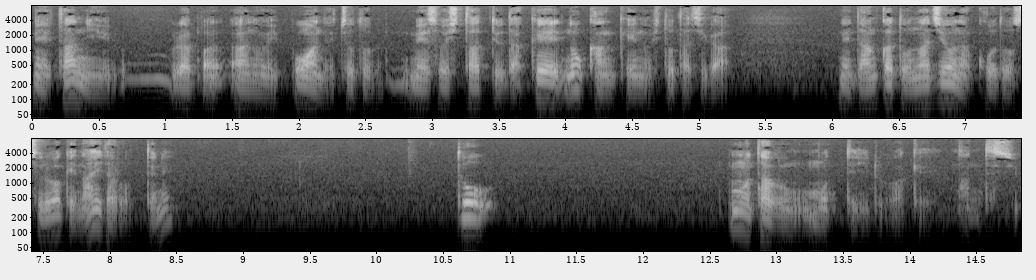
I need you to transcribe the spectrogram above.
ね、単に裏あの一方案でちょっと瞑想したっていうだけの関係の人たちが、ね、檀家と同じような行動をするわけないだろうってね。とまあ多分思っているわけんですよ。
